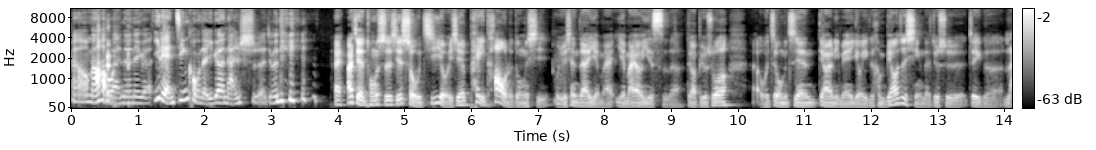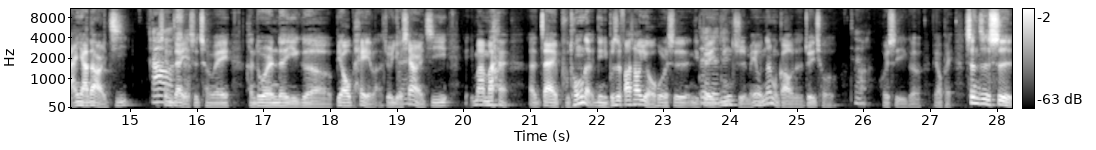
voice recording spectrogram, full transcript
然后蛮好玩的那个一脸惊恐的一个男士，就你。哎，而且同时，其实手机有一些配套的东西，我觉得现在也蛮也蛮有意思的，对吧？比如说，呃，我记得我们之前调研里面有一个很标志性的，就是这个蓝牙的耳机，现在也是成为很多人的一个标配了。就有线耳机慢慢，呃，在普通的你不是发烧友，或者是你对音质没有那么高的追求啊，会是一个标配，甚至是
